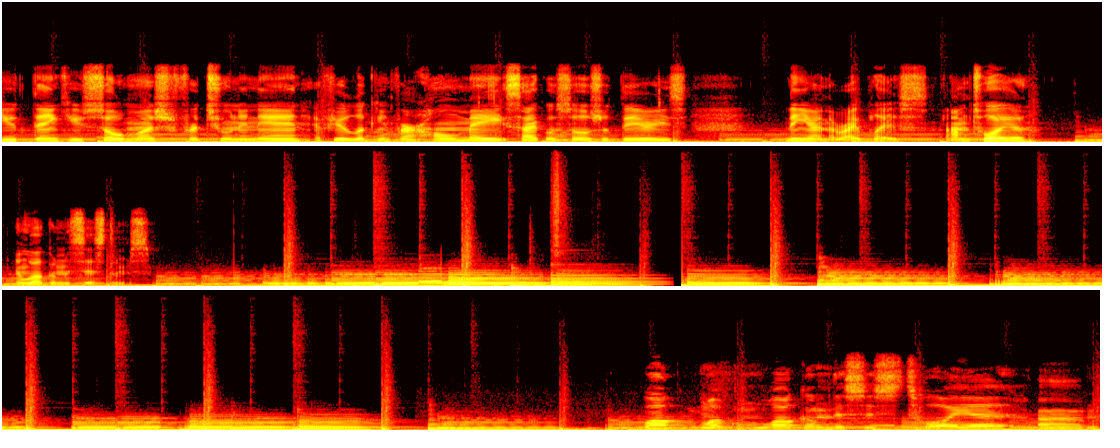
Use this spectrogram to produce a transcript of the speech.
you, thank you so much for tuning in. If you're looking for homemade psychosocial theories, then you're in the right place. I'm Toya, and welcome to Systems. Welcome, welcome, welcome. This is Toya, um,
